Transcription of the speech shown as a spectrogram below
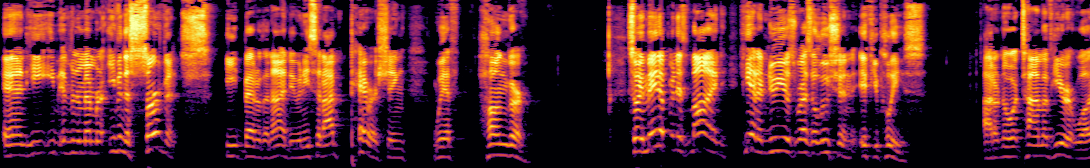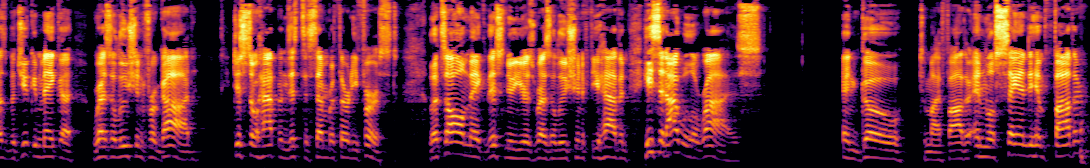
And he even remembered even the servants eat better than I do. And he said, I'm perishing with hunger. So he made up in his mind, he had a New Year's resolution, if you please. I don't know what time of year it was, but you can make a resolution for God. Just so happens it's December 31st. Let's all make this New Year's resolution if you haven't. He said, I will arise and go to my Father, and will say unto him, Father,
